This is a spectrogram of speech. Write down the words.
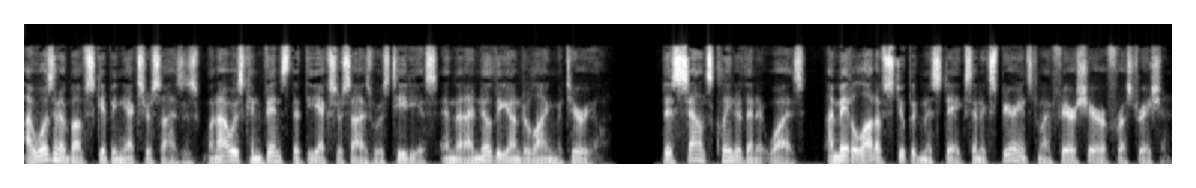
I wasn't above skipping exercises when I was convinced that the exercise was tedious and that I know the underlying material. This sounds cleaner than it was, I made a lot of stupid mistakes and experienced my fair share of frustration.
